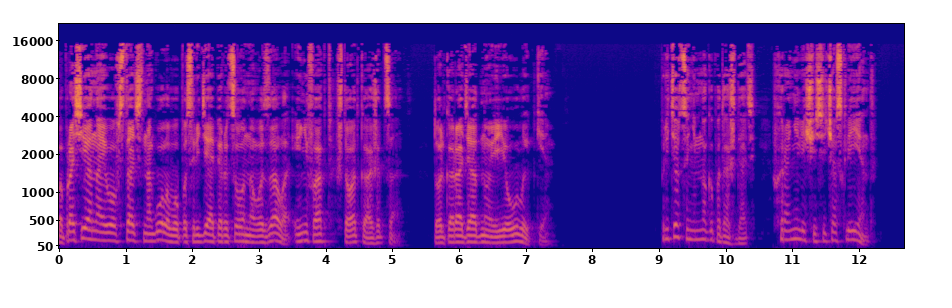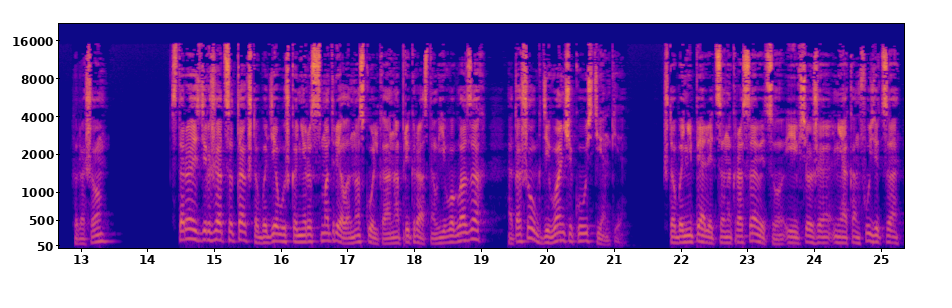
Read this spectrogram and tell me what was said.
Попроси она его встать на голову посреди операционного зала, и не факт, что откажется. Только ради одной ее улыбки. Придется немного подождать. В хранилище сейчас клиент. Хорошо. Стараясь держаться так, чтобы девушка не рассмотрела, насколько она прекрасна в его глазах, отошел к диванчику у стенки. Чтобы не пялиться на красавицу и все же не оконфузиться,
